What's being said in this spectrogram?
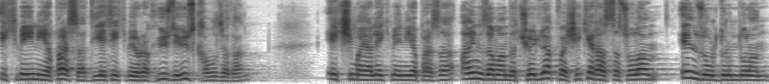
ekmeğini yaparsa diyet ekmeği olarak yüzde yüz kavulcadan ekşi mayalı ekmeğini yaparsa aynı zamanda çölyak ve şeker hastası olan en zor durumda olan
